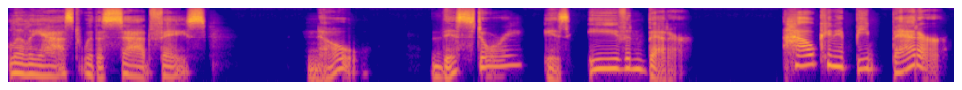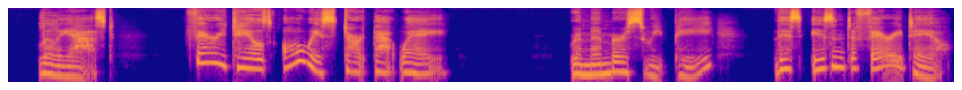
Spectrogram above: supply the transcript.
Lily asked with a sad face. No, this story is even better. How can it be better? Lily asked. Fairy tales always start that way. Remember, Sweet Pea, this isn't a fairy tale.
